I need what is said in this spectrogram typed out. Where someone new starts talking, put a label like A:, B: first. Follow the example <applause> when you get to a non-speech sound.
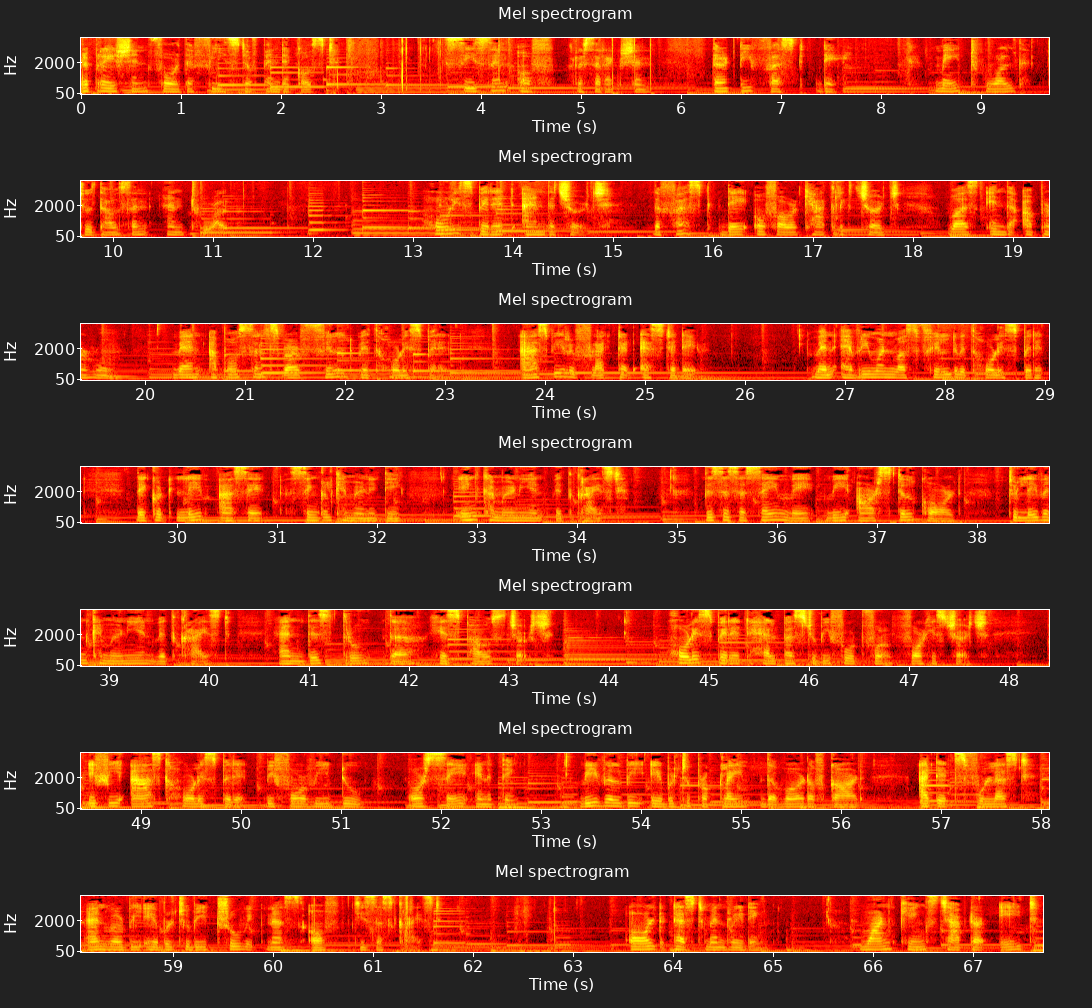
A: Preparation for the Feast of Pentecost. Season of Resurrection. 31st day. May 12th, 2012. Holy Spirit and the Church. The first day of our Catholic Church was in the upper room when apostles were filled with Holy Spirit. As we reflected yesterday, when everyone was filled with Holy Spirit, they could live as a single community in communion with Christ. This is the same way we are still called to live in communion with Christ, and this through the His spouse church. Holy Spirit help us to be fruitful for His church. If we ask Holy Spirit before we do or say anything, we will be able to proclaim the word of God at its fullest and will be able to be true witness of Jesus Christ. Old Testament reading 1 Kings chapter 8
